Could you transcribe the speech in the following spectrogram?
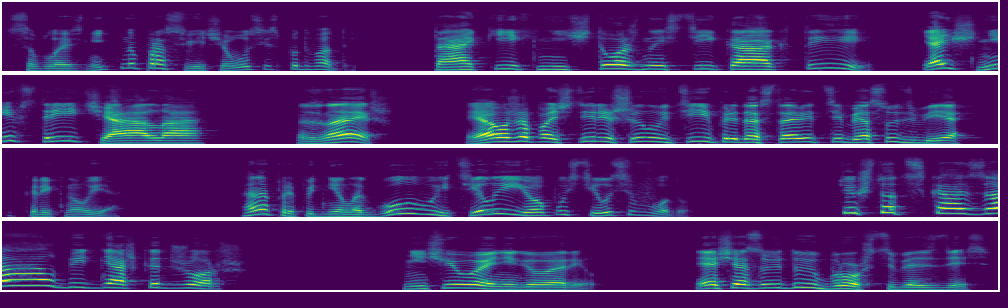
соблазнительно просвечивалась из-под воды. «Таких ничтожностей, как ты, я еще не встречала!» «Знаешь, я уже почти решил уйти и предоставить тебя судьбе!» — крикнул я. Она приподняла голову, и тело ее опустилось в воду. «Ты что-то сказал, бедняжка Джордж?» «Ничего я не говорил. Я сейчас уйду и брошу тебя здесь».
